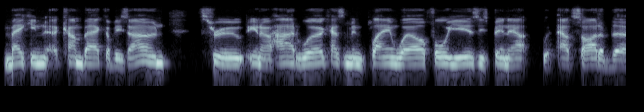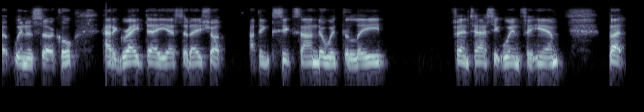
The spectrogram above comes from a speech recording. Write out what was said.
making a comeback of his own through you know hard work. Hasn't been playing well four years. He's been out outside of the winner's circle. Had a great day yesterday. Shot I think six under with the lead. Fantastic win for him. But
